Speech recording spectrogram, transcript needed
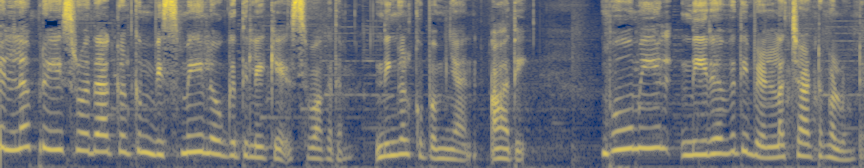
എല്ലാ പ്രിയ ശ്രോതാക്കൾക്കും വിസ്മയ ലോകത്തിലേക്ക് സ്വാഗതം. നിങ്ങൾക്കൊപ്പം ഞാൻ ആദി. ഭൂമിയിൽ നിരവധി വെള്ളച്ചാട്ടങ്ങളുണ്ട്.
